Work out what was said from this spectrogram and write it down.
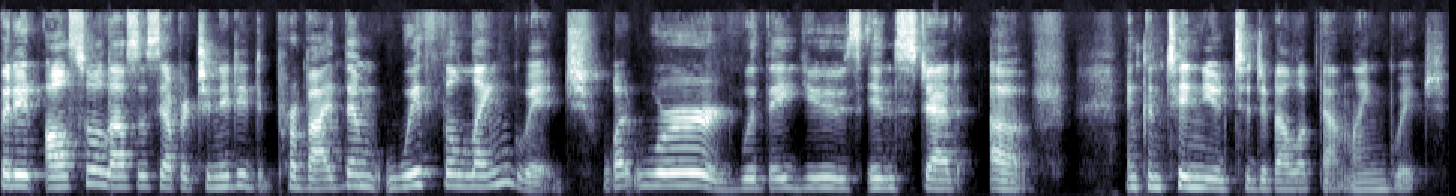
but it also allows us the opportunity to provide them with the language. What word would they use instead of? And continue to develop that language.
